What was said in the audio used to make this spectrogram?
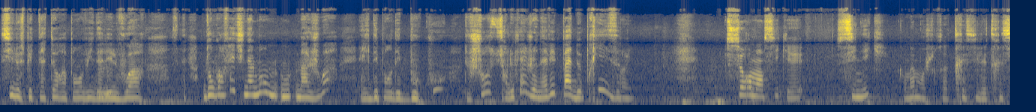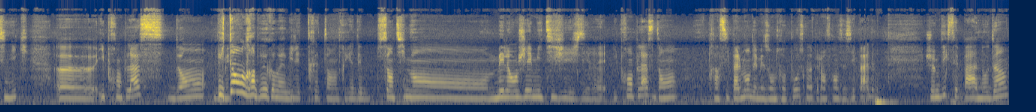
Si le spectateur n'a pas envie d'aller le voir. Donc, en fait, finalement, ma joie, elle dépendait beaucoup de choses sur lesquelles je n'avais pas de prise. Oui. Ce roman-ci qui est cynique, quand même, moi je trouve ça très stylé, très cynique, euh, il prend place dans... des Et tendre un peu quand même. Il est très tendre. Il y a des sentiments mélangés, mitigés, je dirais. Il prend place dans principalement des maisons de repos, ce qu'on appelle en France des EHPAD, je me dis que c'est pas anodin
